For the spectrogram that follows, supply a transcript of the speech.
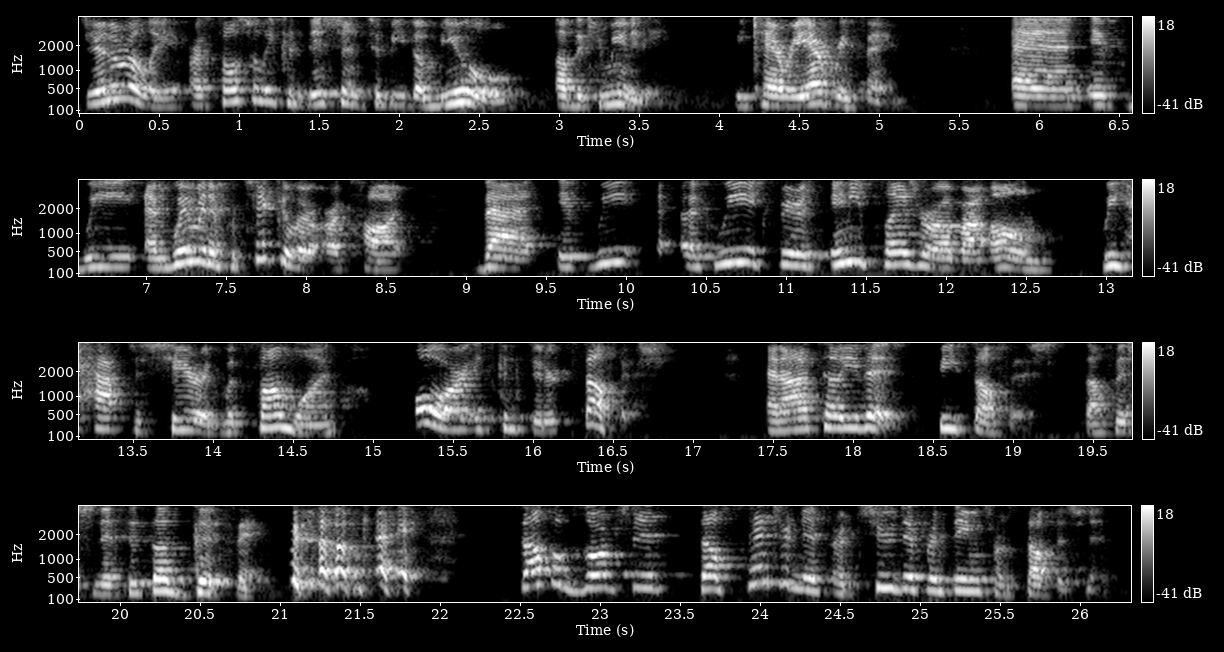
generally are socially conditioned to be the mule of the community. We carry everything. And if we and women in particular are taught that if we if we experience any pleasure of our own, we have to share it with someone or it's considered selfish. And I'll tell you this be selfish. Selfishness is a good thing. okay. Self absorption, self centeredness are two different things from selfishness.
